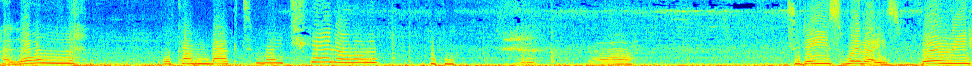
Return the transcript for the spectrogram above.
Hello. Welcome back to my channel. Uh, today's weather is very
